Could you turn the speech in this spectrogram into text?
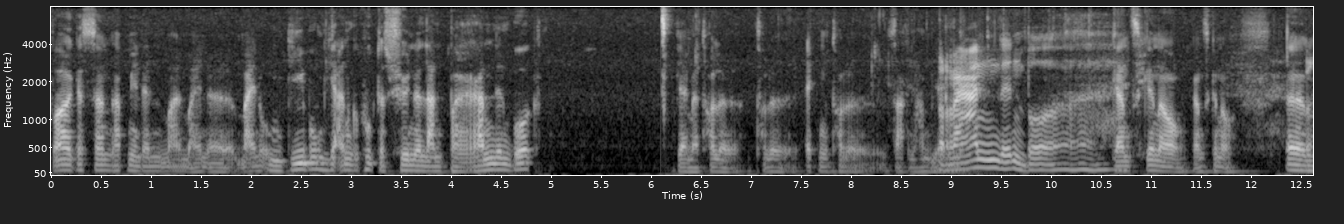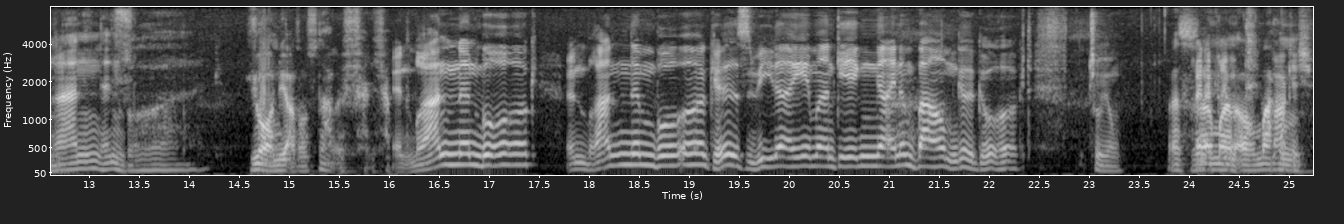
War gestern, habe mir dann mal meine, meine Umgebung hier angeguckt, das schöne Land Brandenburg. Wir haben ja tolle, tolle Ecken, tolle Sachen haben wir. Brandenburg. Ganz genau, ganz genau. Ähm, Brandenburg. ja, nee, ansonsten habe ich, ich hab, In Brandenburg, in Brandenburg ist wieder jemand gegen einen Baum gegurkt. Entschuldigung. Was soll man auch machen? mag ich.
